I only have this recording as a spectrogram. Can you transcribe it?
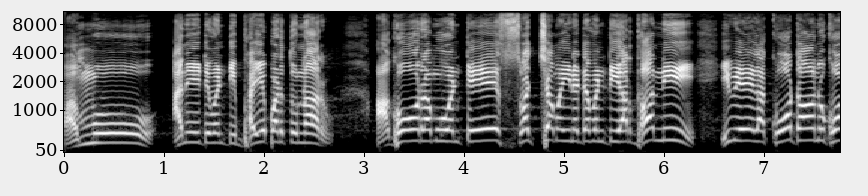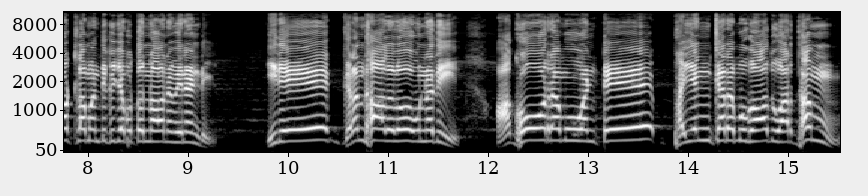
అమ్మో అనేటువంటి భయపడుతున్నారు. అఘోరము అంటే స్వచ్ఛమైనటువంటి అర్థాన్ని ఇవేళ కోటాను కోట్ల మందికి చెబుతున్నాను వినండి. ఇదే గ్రంథాలలో ఉన్నది. అఘోరము అంటే భయంకరము కాదు అర్థం.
